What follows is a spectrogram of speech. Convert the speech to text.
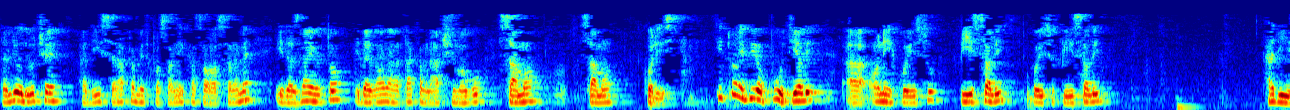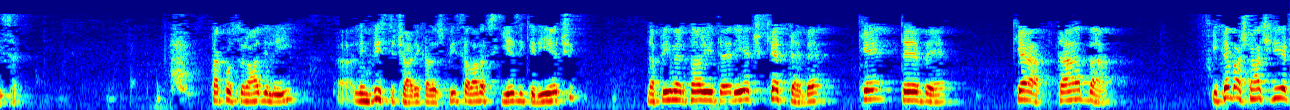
da ljudi uče hadise na pamet poslanika sallallahu i da znaju to i da ga ona na takav način mogu samo, samo koristiti. I to je bio put, jeli, a, onih koji su pisali, koji su pisali hadise. Tako su radili i lingvističari kada su pisali arapski jezik i riječi. Na primjer, tražite riječ ketebe, ke tebe, kjaf, taba, i trebaš naći riječ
